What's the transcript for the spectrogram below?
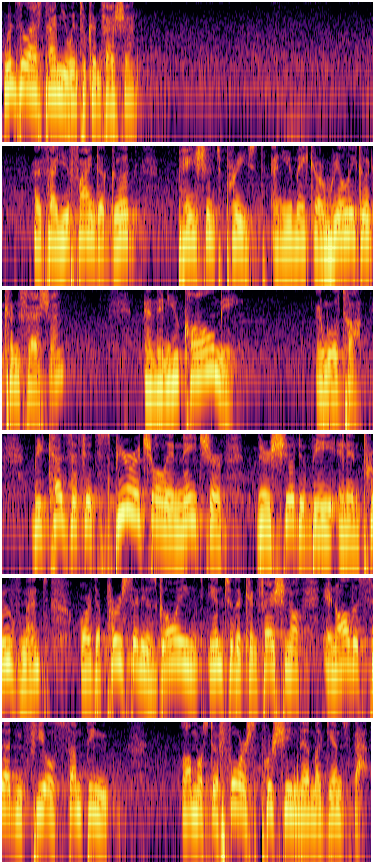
When's the last time you went to confession? I say, You find a good, patient priest and you make a really good confession, and then you call me and we'll talk. Because if it's spiritual in nature, there should be an improvement, or the person is going into the confessional and all of a sudden feels something almost a force pushing them against that.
